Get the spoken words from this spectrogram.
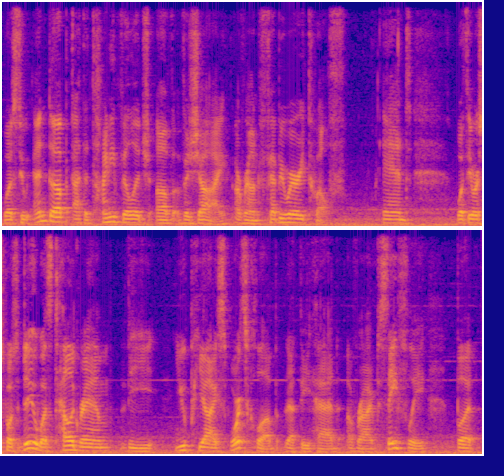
was to end up at the tiny village of Vizhai around February 12th. And what they were supposed to do was telegram the UPI Sports Club that they had arrived safely, but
